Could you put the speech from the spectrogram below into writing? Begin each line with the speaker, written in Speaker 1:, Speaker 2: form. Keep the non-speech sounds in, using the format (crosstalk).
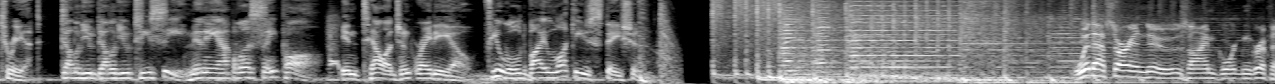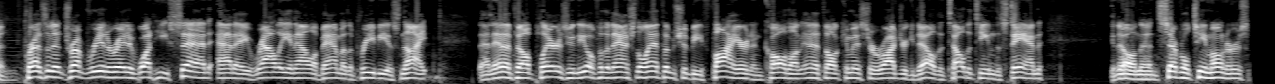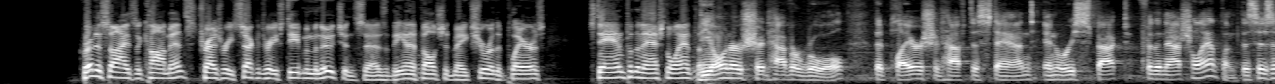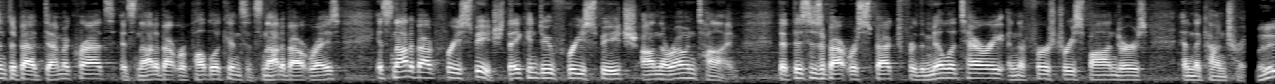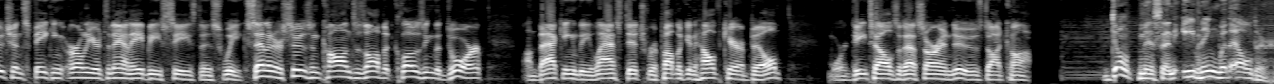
Speaker 1: Patriot, WWTC, Minneapolis, St. Paul. Intelligent radio, fueled by Lucky's Station.
Speaker 2: With SRN News, I'm Gordon Griffin. President Trump reiterated what he said at a rally in Alabama the previous night that NFL players who kneel for the national anthem should be fired and called on NFL Commissioner Roger Goodell to tell the team to stand. Goodell and then several team owners criticized the comments. Treasury Secretary Steven Mnuchin says that the NFL should make sure that players stand for the national anthem.
Speaker 3: The owner should have a rule that players should have to stand in respect for the national anthem. This isn't about Democrats. It's not about Republicans. It's not about race. It's not about free speech. They can do free speech on their own time. That this is about respect for the military and the first responders and the country.
Speaker 2: Mnuchin speaking earlier today on ABC's This Week. Senator Susan Collins is all but closing the door on backing the last ditch Republican health care bill. More details at srnnews.com.
Speaker 1: Don't miss an evening with Elder.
